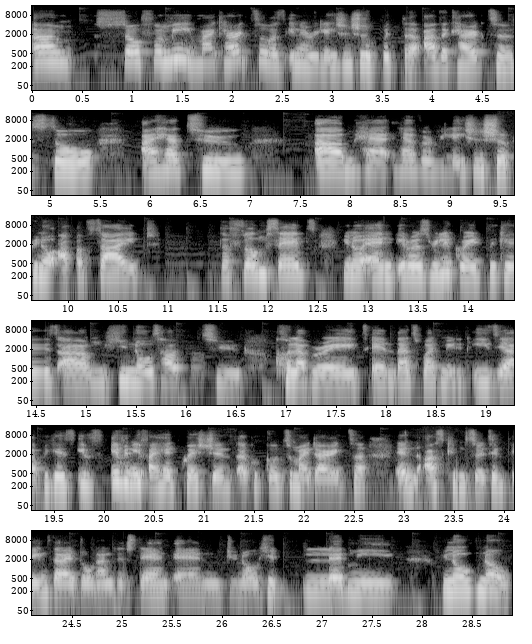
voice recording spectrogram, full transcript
Um, so for me, my character was in a relationship with the other character, so I had to um, ha- have a relationship, you know, outside the film sets, you know, and it was really great because um, he knows how to collaborate, and that's what made it easier. Because if even if I had questions, I could go to my director and ask him certain things that I don't understand, and you know, he'd let me, you know, know.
